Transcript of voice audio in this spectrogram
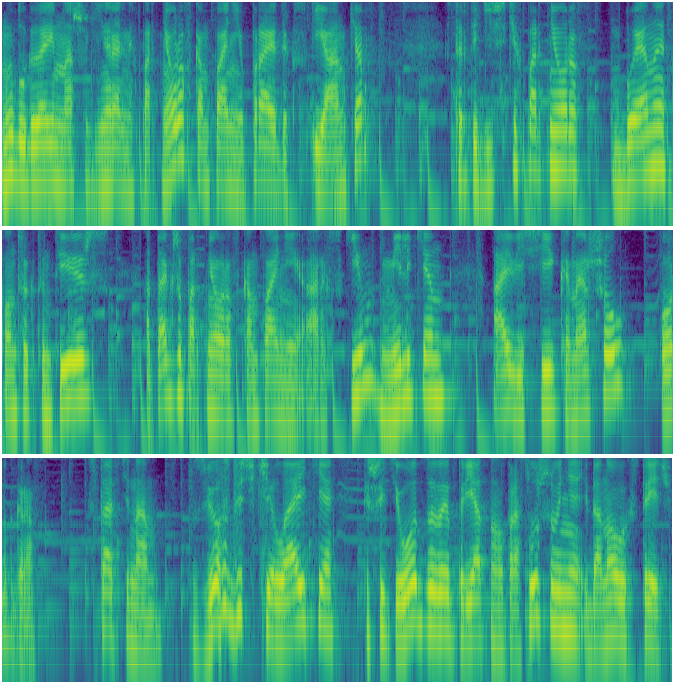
Мы благодарим наших генеральных партнеров, компании Pridex и Anker, стратегических партнеров Bene, Contract Interiors, а также партнеров компании Arkskin, Milliken, IVC Commercial, Portgraph. Ставьте нам звездочки, лайки, пишите отзывы, приятного прослушивания и до новых встреч!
